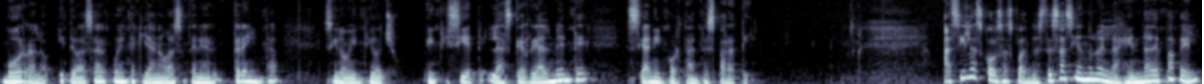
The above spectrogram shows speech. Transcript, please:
bórralo y te vas a dar cuenta que ya no vas a tener 30, sino 28, 27, las que realmente sean importantes para ti. Así las cosas, cuando estés haciéndolo en la agenda de papel,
